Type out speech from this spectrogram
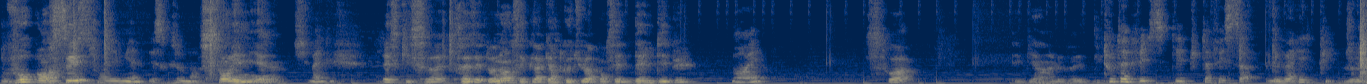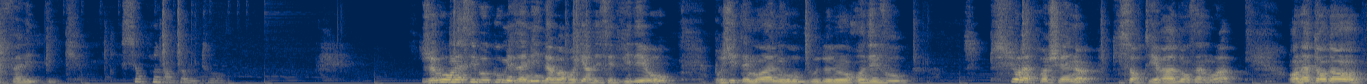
Vos pensées sont les miennes. Excuse-moi. sont les miennes. J'ai mal lu. Et ce qui serait très étonnant, c'est que la carte que tu as pensée dès le début Oui. soit, eh bien, le valet de pique. Tout à fait. C'était tout à fait ça. Le valet de pique. Le valet de pique. Surprenant comme tour. Je vous remercie beaucoup, mes amis, d'avoir regardé cette vidéo. Brigitte et moi, nous vous donnons rendez-vous sur la prochaine, qui sortira dans un mois. En attendant,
